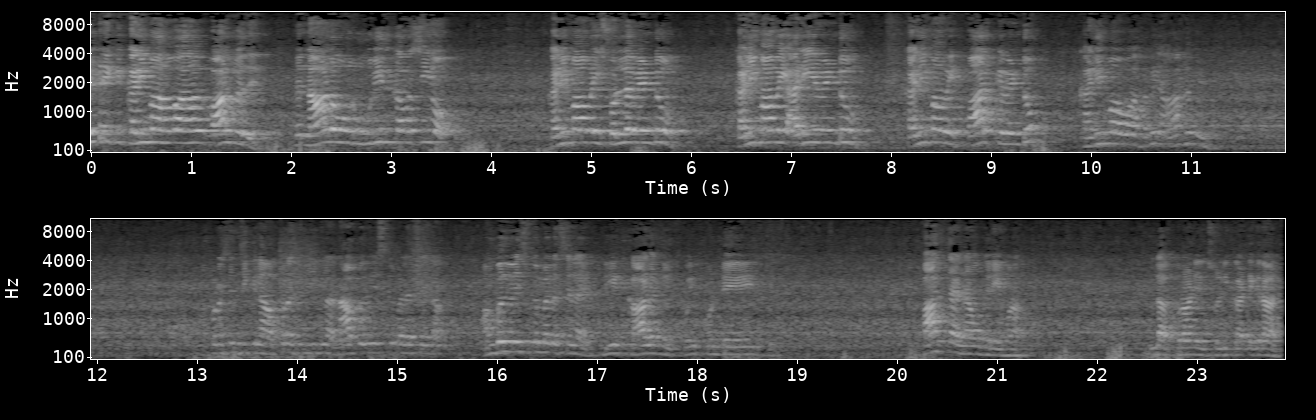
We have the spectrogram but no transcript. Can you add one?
என்றைக்கு களிமாவாக வாழ்வது? இந்த நாளும் ஒரு முறிவுக்கு அவசியம். களிமாவை சொல்ல வேண்டும் களிமாவை அறிய வேண்டும் களிமாவை பார்க்க வேண்டும் களிமாவாகவே ஆக வேண்டும். அப்புறம் செஞ்சுக்கலாம் அப்புறம் செஞ்சுக்கலாம். நாற்பது வயசுக்கு மேலே செய்யலாம். ஐம்பது வயசுக்கு மேலே செய்யலாம். இப்படியே காலங்கள் போய்கொண்டே இருக்கு. பார்த்தா என்ன தெரியுமா? இல்லை குரானில் சொல்லி காட்டுகிறான்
